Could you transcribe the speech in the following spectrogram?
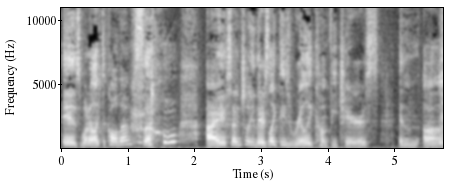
is what I like to call them. So I essentially there's like these really comfy chairs in um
